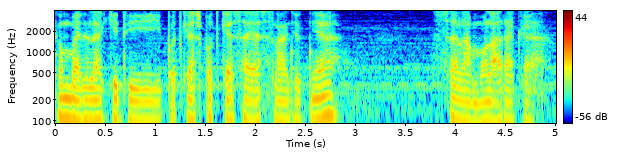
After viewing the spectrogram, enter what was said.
kembali lagi di podcast-podcast saya selanjutnya. Salam olahraga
